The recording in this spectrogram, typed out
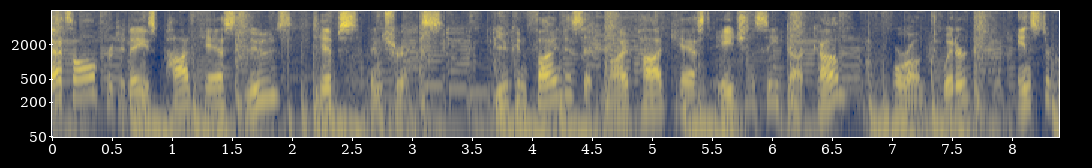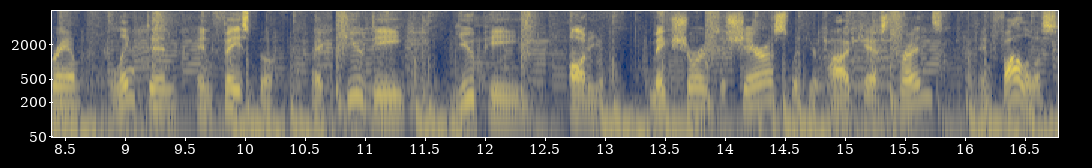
That's all for today's podcast news, tips, and tricks. You can find us at mypodcastagency.com or on Twitter, Instagram, LinkedIn, and Facebook at QDUP Audio. Make sure to share us with your podcast friends and follow us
